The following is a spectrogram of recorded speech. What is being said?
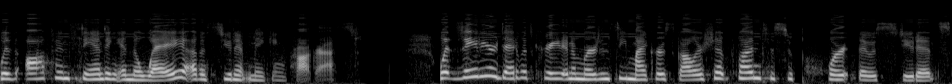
was often standing in the way of a student making progress. What Xavier did was create an emergency micro scholarship fund to support those students.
